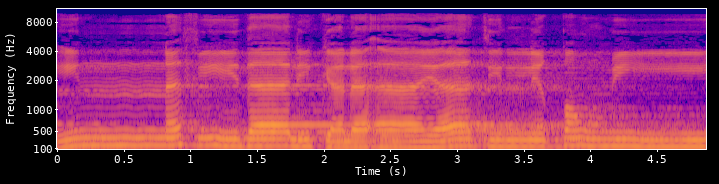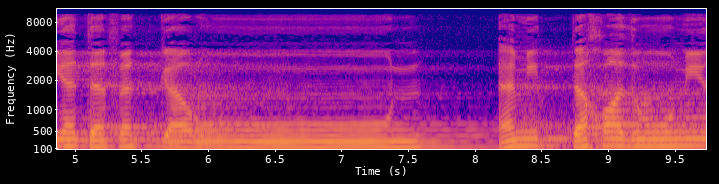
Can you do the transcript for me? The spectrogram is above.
إن في ذلك لآيات لقوم يتفكرون. أم اتخذوا من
